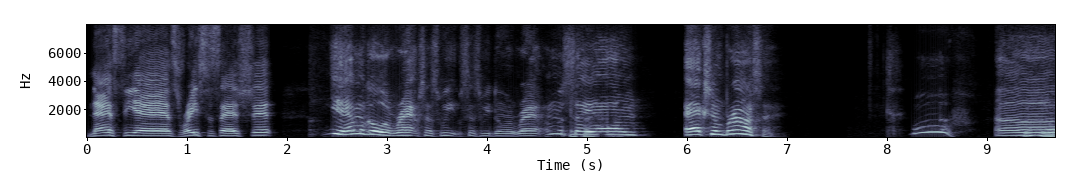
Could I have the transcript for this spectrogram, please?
nasty ass, racist ass shit. Yeah, I'm gonna go with rap since we since we doing rap. I'm gonna say um Action Bronson. Woo. Uh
